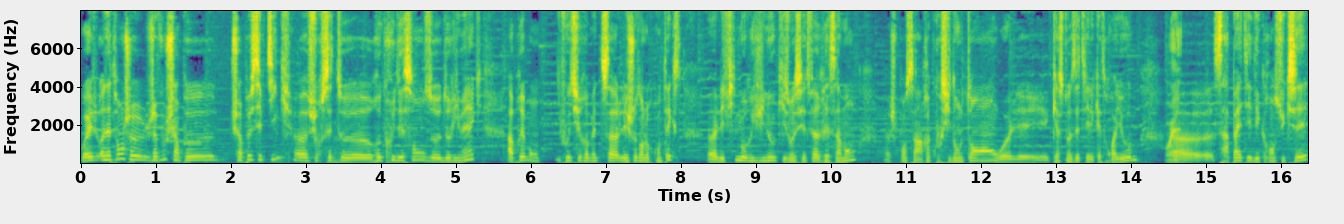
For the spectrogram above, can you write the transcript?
Ouais, honnêtement, je- j'avoue, je suis un peu, je suis un peu sceptique euh, sur cette euh, recrudescence de, de remake. Après, bon, il faut aussi remettre ça, les choses dans leur contexte. Euh, les films originaux qu'ils ont essayé de faire récemment, euh, je pense à un raccourci dans le temps ou euh, les Casse-Noisette et les Quatre Royaumes. Ouais. Ça a pas été des grands succès.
